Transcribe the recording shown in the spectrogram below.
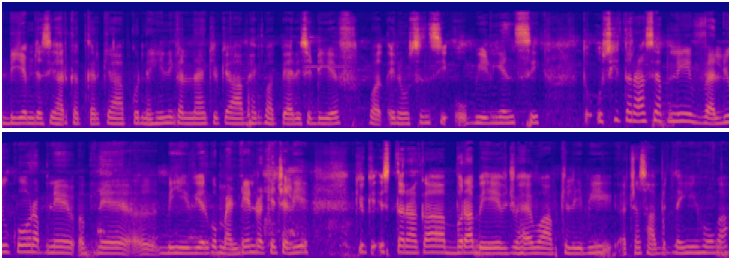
डीएम जैसी हरकत करके आपको नहीं निकलना है, क्योंकि आप हैं बहुत प्यारी सी डीएफ बहुत इनोसेंस सी ओबीडियंस सी। तो उसी तरह से अपनी वैल्यू को और अपने अपने बिहेवियर को मेंटेन रखे चलिए, क्योंकि इस तरह का बुरा बिहेव जो है वो आपके लिए भी अच्छा साबित नहीं होगा।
